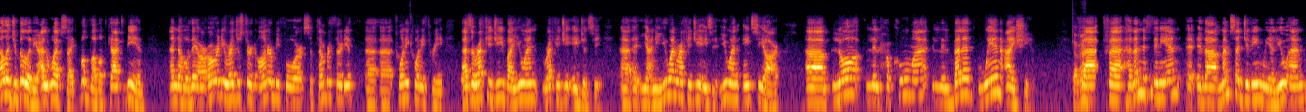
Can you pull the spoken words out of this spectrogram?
eligibility على ال website بالضبط كاتبين إنه they are already registered on or before September 30th uh, uh, 2023 as a refugee by UN Refugee Agency. Uh, يعني UN Refugee Agency UNHCR لو للحكومة للبلد وين عايشين. تمام. فهذن الاثنين إذا ما مسجلين ويا ال UN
